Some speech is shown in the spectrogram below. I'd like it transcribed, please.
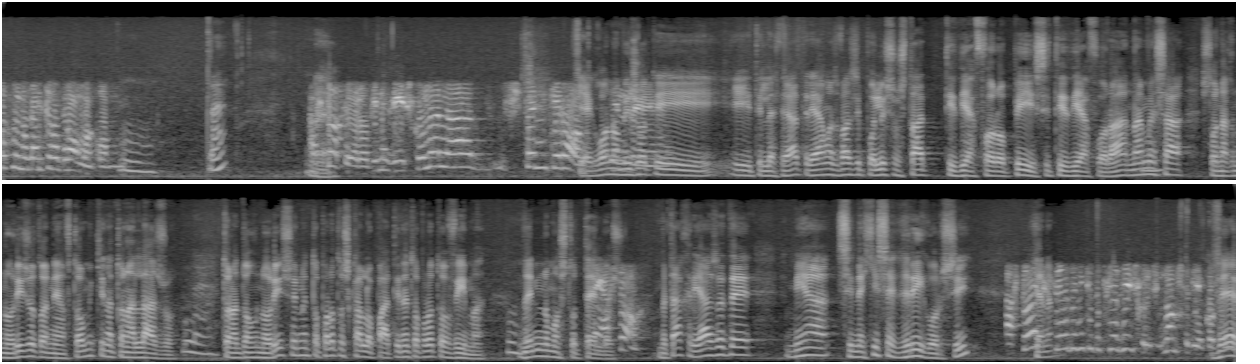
έχουμε μεγαλύτερο δρόμο ακόμη. Ε; Ναι. Αυτό θεωρώ ότι είναι δύσκολο, αλλά σου παίρνει καιρό. Και εγώ Δεν νομίζω είναι- ότι η τηλεθεάτριά μας βάζει πολύ σωστά τη διαφοροποίηση, τη διαφορά ανάμεσα στο να γνωρίζω τον εαυτό μου και να τον αλλάζω. Ναι. Το να τον γνωρίσω είναι το πρώτο σκαλοπάτι, είναι το πρώτο βήμα. Δεν είναι όμως το τέλος. αυτό. Μετά χρειάζεται μια συνεχής εγρήγορση. Αυτό για να- ξέρω ότι είναι και το πιο δύσκολο. Συγγνώμη σε διακοπή. Βέβαια,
